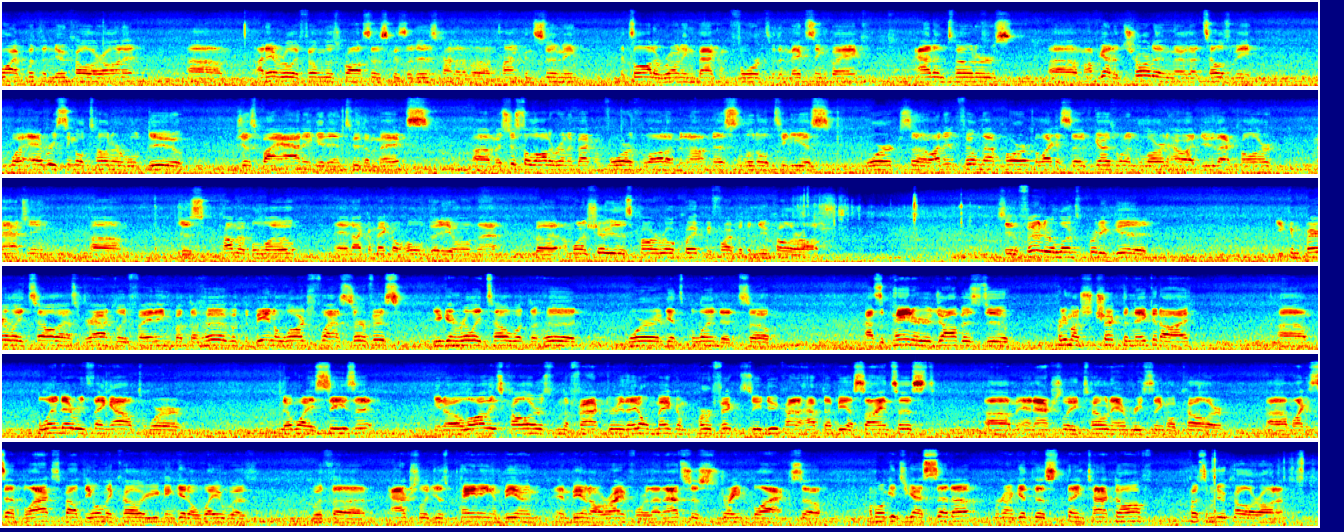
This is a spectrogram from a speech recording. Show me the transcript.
Before I put the new color on it. Um, I didn't really film this process because it is kind of uh, time consuming. It's a lot of running back and forth to the mixing bank, adding toners. Um, I've got a chart in there that tells me what every single toner will do just by adding it into the mix. Um, it's just a lot of running back and forth, a lot of monotonous, little tedious work. So I didn't film that part, but like I said, if you guys wanted to learn how I do that color matching, um, just comment below and I can make a whole video on that. But I'm going to show you this car real quick before I put the new color on. See, the fender looks pretty good. You can barely tell that's gradually fading, but the hood, with the being a large flat surface, you can really tell with the hood where it gets blended. So as a painter, your job is to pretty much trick the naked eye, um, blend everything out to where nobody sees it, you know, a lot of these colors from the factory, they don't make them perfect, so you do kind of have to be a scientist um, and actually tone every single color. Um, like I said, black's about the only color you can get away with with uh, actually just painting and being and being all right for that. That's just straight black. So I'm gonna get you guys set up. We're gonna get this thing tacked off, put some new color on it.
